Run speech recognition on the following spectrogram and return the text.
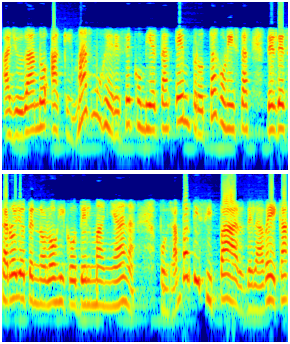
ayudando a que más mujeres se conviertan en protagonistas del desarrollo tecnológico del mañana. Podrán participar de la beca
